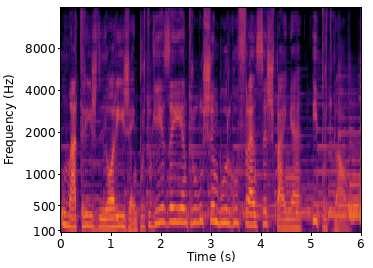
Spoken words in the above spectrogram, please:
Uma atriz de origem portuguesa entre o Luxemburgo, França, Espanha e Portugal.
